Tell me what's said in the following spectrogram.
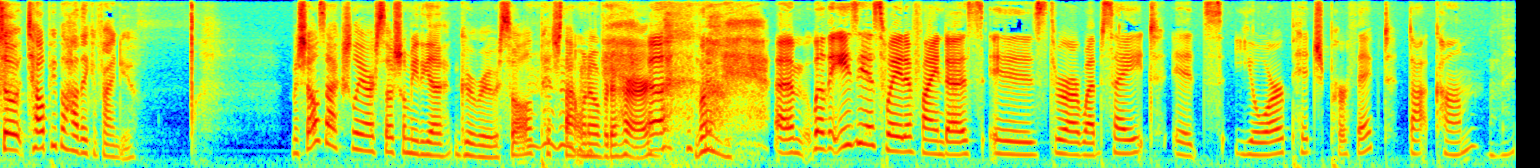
So tell people how they can find you. Michelle's actually our social media guru, so I'll pitch that one over to her. Uh, um, well, the easiest way to find us is through our website. It's yourpitchperfect.com. Mm-hmm.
